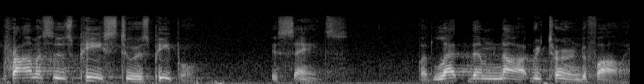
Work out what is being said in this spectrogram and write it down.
promises peace to his people, his saints, but let them not return to folly.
